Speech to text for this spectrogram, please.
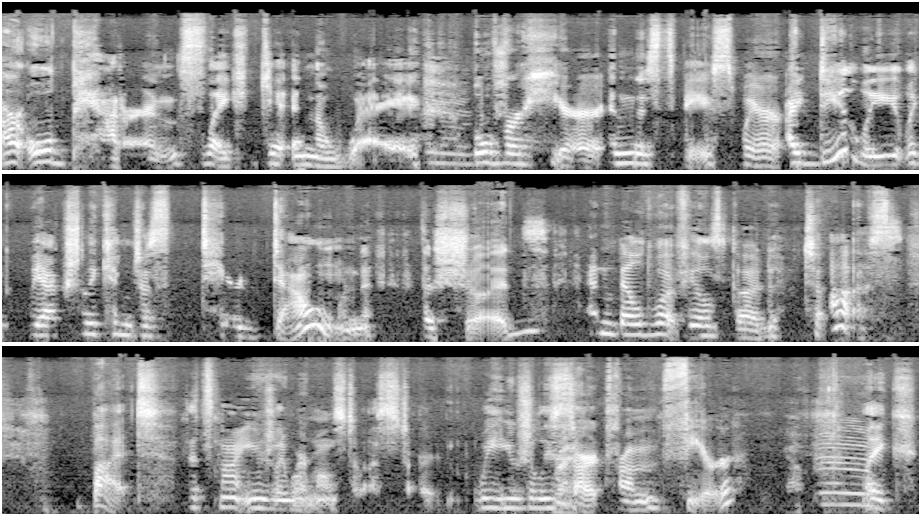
our old patterns like get in the way mm. over here in this space where ideally like we actually can just tear down the shoulds and build what feels good to us. But that's not usually where most of us start. We usually Right. start from fear. Mm. Like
